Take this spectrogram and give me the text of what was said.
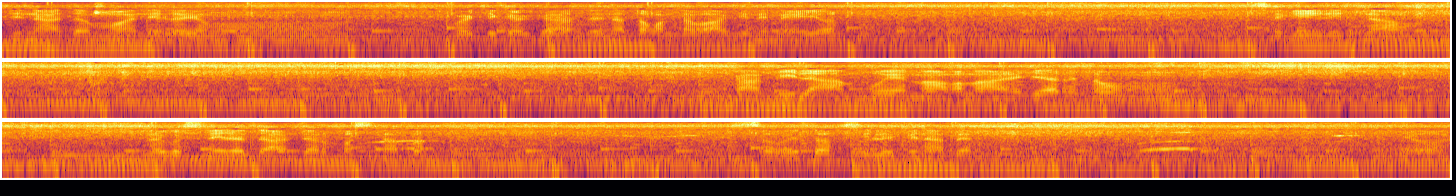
Dinadamuhan nila yung vertical garden na to kung tawagin ni Mayor. Sa gilid na. Kabilaan po yan mga ka-manager. Itong lagos nila the underpass na to. So ito, silipin natin. Yun.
